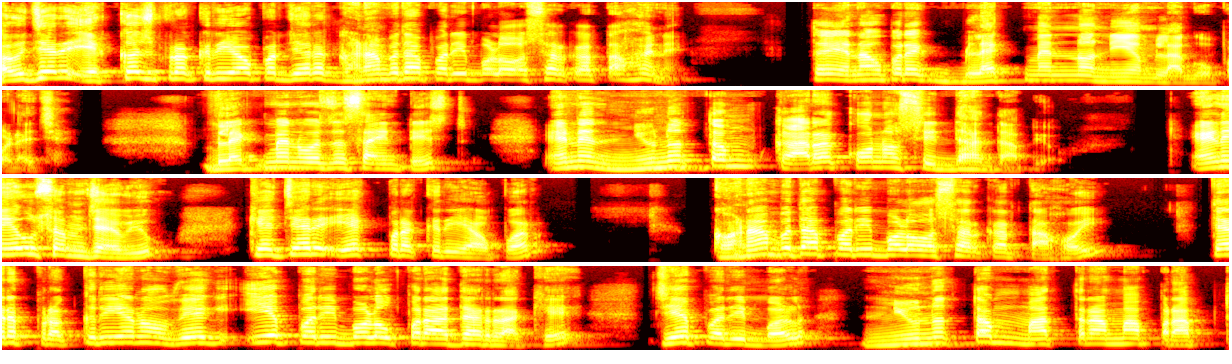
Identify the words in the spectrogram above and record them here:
હવે જ્યારે એક જ પ્રક્રિયા ઉપર જ્યારે ઘણા બધા પરિબળો અસર કરતા હોય ને તો એના ઉપર એક બ્લેકમેનનો નિયમ લાગુ પડે છે. બ્લેકમેન વોઝ અ સાયન્ટિસ્ટ એને ન્યૂનતમ કારકોનો સિદ્ધાંત આપ્યો. એણે એવું સમજાવ્યું કે જ્યારે એક પ્રક્રિયા ઉપર ઘણા બધા પરિબળો અસર કરતા હોય, ત્યારે પ્રક્રિયાનો વેગ એ પરિબળ ઉપર આધાર રાખે, જે પરિબળ ન્યૂનતમ માત્રામાં પ્રાપ્ત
